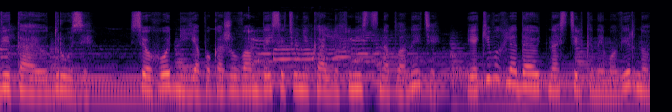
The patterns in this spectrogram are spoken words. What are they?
Вітаю, друзі! Сьогодні я покажу вам 10 унікальних місць на планеті, які виглядають настільки неймовірно,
